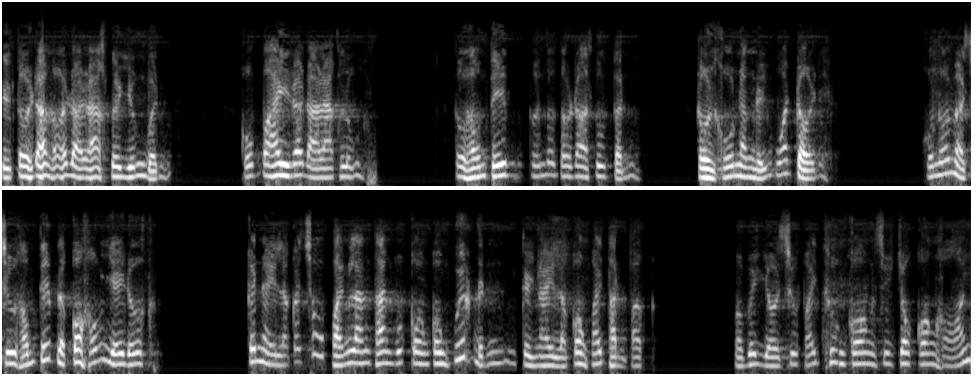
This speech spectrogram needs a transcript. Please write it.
Thì tôi đang ở đà lạt, tôi dưỡng bệnh. Cổ bay ra đà lạt luôn. Tôi không tiếp. Tôi nói tôi ra tu tịnh. Trời, khổ năng nỉ quá trời đi. Cô nói mà sư không tiếp là con không vậy được. Cái này là cái số phận lang thang của con. Con quyết định kỳ này là con phải thành phật. Mà bây giờ sư phải thương con, sư cho con hỏi.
